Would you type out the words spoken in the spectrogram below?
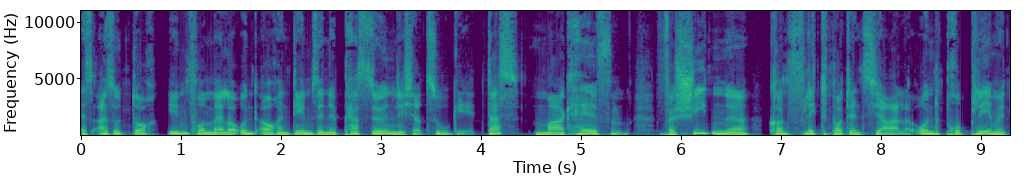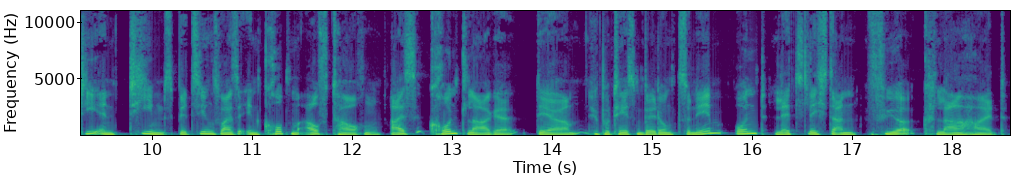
es also doch informeller und auch in dem Sinne persönlicher zugeht. Das mag helfen, verschiedene Konfliktpotenziale und Probleme, die in Teams beziehungsweise in Gruppen auftauchen, als Grundlage der Hypothesenbildung zu nehmen und letztlich dann für Klarheit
